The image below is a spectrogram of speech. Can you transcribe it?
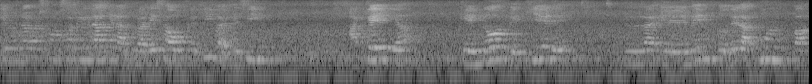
tiene una responsabilidad de objetiva, es decir, aquella que no requiere el elemento de la culpa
